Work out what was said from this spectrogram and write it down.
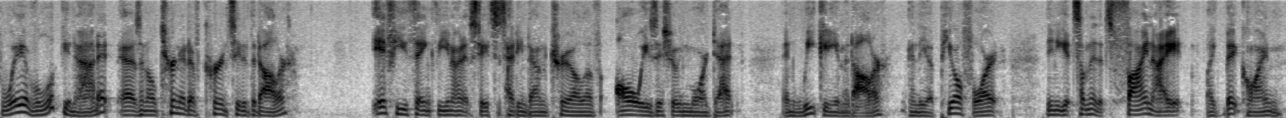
way of looking at it as an alternative currency to the dollar. If you think the United States is heading down a trail of always issuing more debt and weakening the dollar and the appeal for it, then you get something that's finite like Bitcoin.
